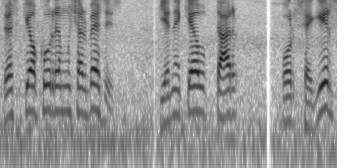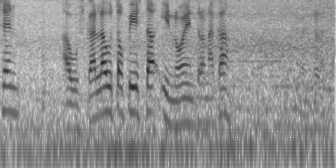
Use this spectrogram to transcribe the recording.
Entonces, ¿qué ocurre muchas veces? Tiene que optar por seguirse a buscar la autopista y no entran acá. No entran acá.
